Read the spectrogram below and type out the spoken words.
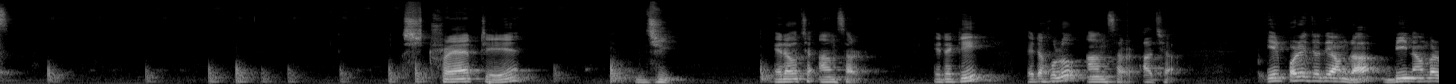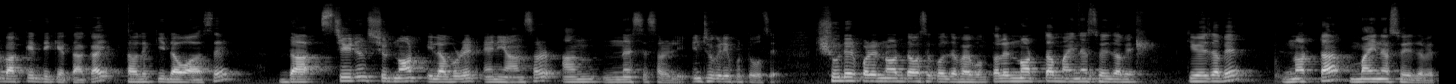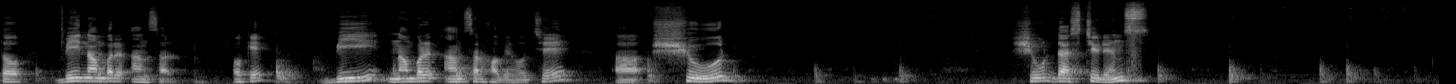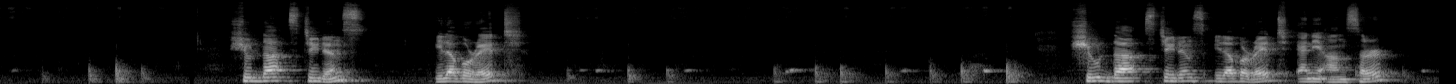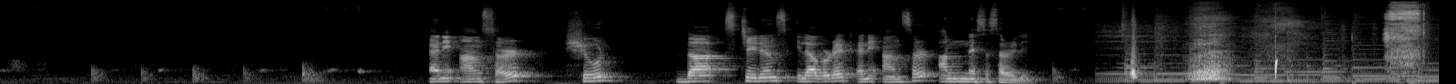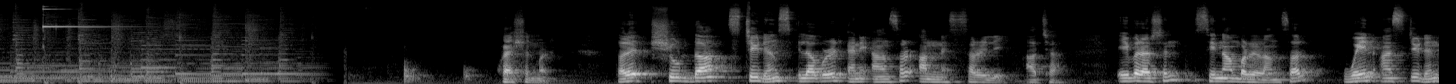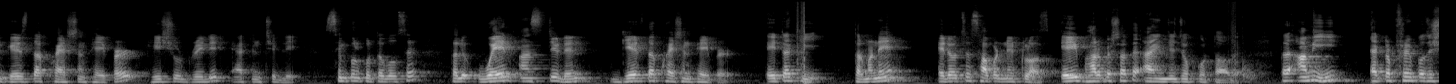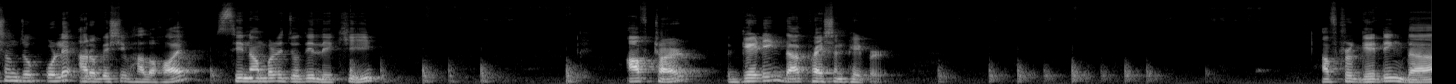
strategy. এটা হচ্ছে আনসার এটা কি? এটা হলো আনসার আচ্ছা। এরপরে যদি আমরা বি নাম্বার বাক্যের দিকে তাকাই, তাহলে কি দেওয়া আছে? The students should not elaborate any answer unnecessarily interrogative করতে বলছে। শুডের পরে নট দেওয়া আছে কলজা ভাই বোন। তাহলে নটটা মাইনাস হয়ে যাবে। কি হয়ে যাবে? নটটা মাইনাস হয়ে যাবে। তো বি নাম্বারের আনসার ওকে বি নাম্বারের আনসার হবে হচ্ছে should should the students should the students elaborate should the students elaborate any answer any answer should the students elaborate any answer unnecessarily question mark তাহলে should the students elaborate any answer unnecessarily আচ্ছা এবার আসেন C নাম্বারের answer when a student gets the question paper he should read it attentively simple করতে বলছে। তাহলে when a student gets the question paper এটা কি? তার মানে এটা হচ্ছে সাবঅর্ডিনেট ক্লজ এই ভার্বের সাথে আইএনজি যোগ করতে হবে। তাহলে আমি একটা ফ্রি পজিশন যোগ করলে আরও বেশি ভালো হয়। সি নাম্বারে যদি লিখি after getting the question paper. After getting the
